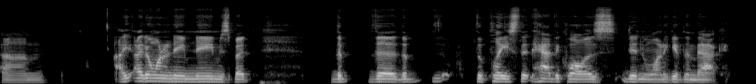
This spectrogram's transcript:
Um, I, I, don't want to name names but the, the the the place that had the koalas didn't want to give them back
